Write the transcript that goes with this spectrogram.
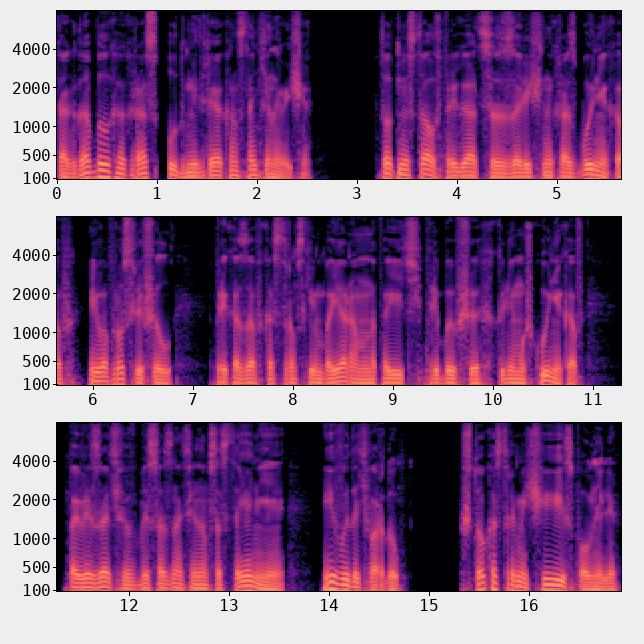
тогда был как раз у Дмитрия Константиновича. Тот не стал впрягаться за речных разбойников и вопрос решил, приказав костромским боярам напоить прибывших к нему шкуйников, повязать в бессознательном состоянии и выдать в Орду что костромичи исполнили.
